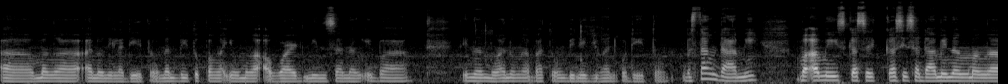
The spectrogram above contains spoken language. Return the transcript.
ah, mga ano nila dito. Nandito pa nga yung mga award minsan ng iba. Tingnan mo ano nga ba tong binidyuhan ko dito. Basta ang dami. Ma-amaze kasi kasi sa dami ng mga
